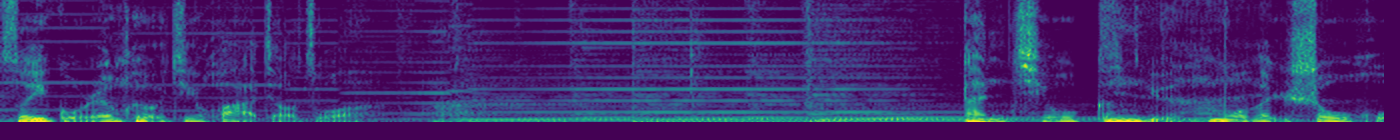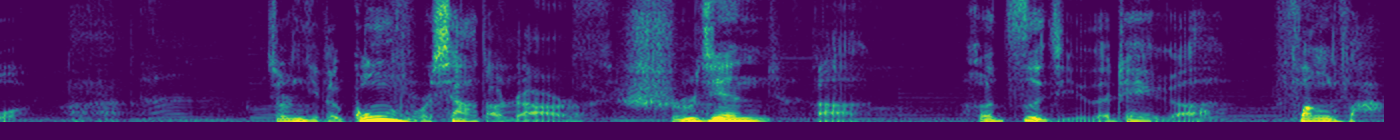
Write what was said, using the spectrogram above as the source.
所以古人会有句话叫做“啊，但求耕耘，莫问收获”。啊，就是你的功夫下到这儿了，时间啊和自己的这个方法、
